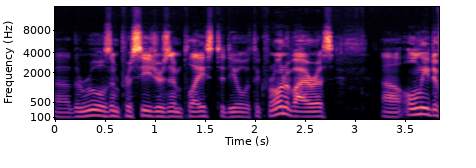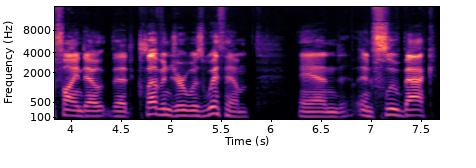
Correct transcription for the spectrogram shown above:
uh, the rules and procedures in place to deal with the coronavirus, uh, only to find out that Clevinger was with him and, and flew back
